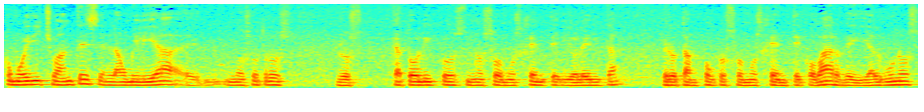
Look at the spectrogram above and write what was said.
como he dicho antes, en la humildad, eh, nosotros los católicos no somos gente violenta, pero tampoco somos gente cobarde y algunos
